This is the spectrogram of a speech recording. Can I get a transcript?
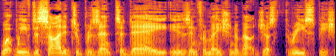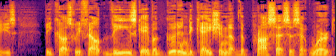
What we've decided to present today is information about just three species because we felt these gave a good indication of the processes at work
